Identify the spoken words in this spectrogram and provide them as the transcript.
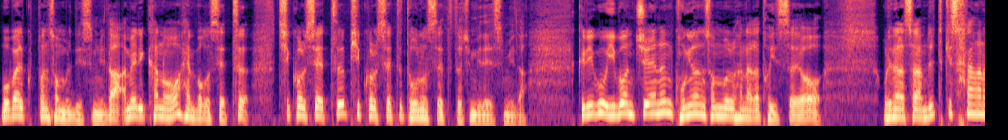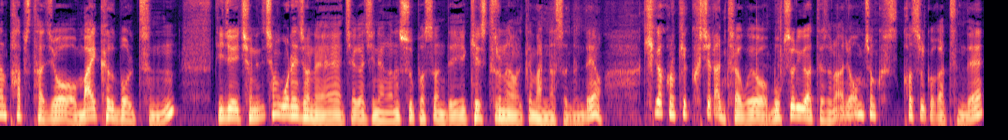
모바일 쿠폰 선물도 있습니다. 아메리카노 햄버거 세트, 치콜 세트, 피콜 세트, 도넛 세트도 준비되어 있습니다. 그리고 이번 주에는 공연 선물 하나가 더 있어요. 우리나라 사람들이 특히 사랑하는 팝스타죠. 마이클 볼튼. DJ 천이도 참 오래전에 제가 진행하는 슈퍼 선데이 게스트로 나올 때 만났었는데요. 키가 그렇게 크질 않더라고요. 목소리 같아서는 아주 엄청 컸을 것 같은데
